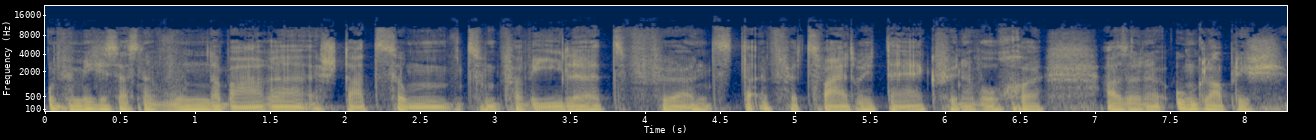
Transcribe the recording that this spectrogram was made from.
Und für mich ist das eine wunderbare Stadt zum, zum Verweilen, für, ein, für zwei, drei Tage, für eine Woche. Also eine unglaublich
